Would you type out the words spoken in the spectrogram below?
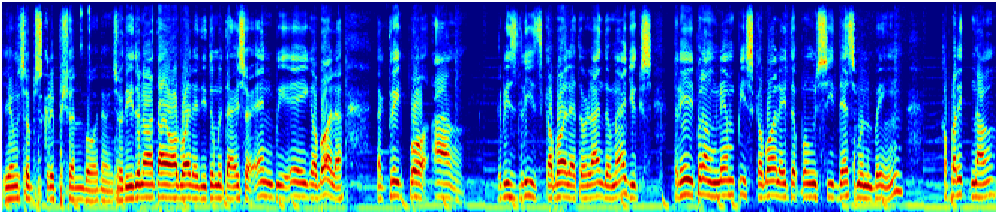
yung subscription button. So, dito na tayo kabola. Dito mo tayo sa NBA kabola. Nag-trade po ang Grizzlies kabola at Orlando Magics. Trade po ng Memphis kabola. Ito pong si Desmond Bain. Kapalit ng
